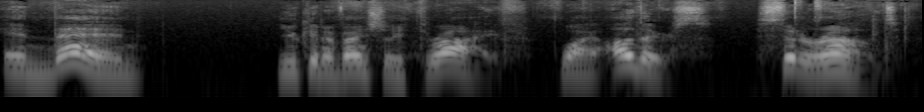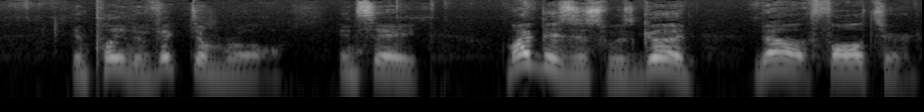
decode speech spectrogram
and then you can eventually thrive while others sit around and play the victim role and say, My business was good. Now it faltered.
